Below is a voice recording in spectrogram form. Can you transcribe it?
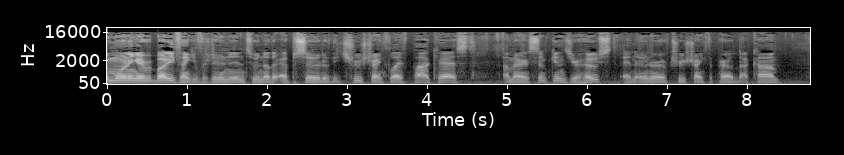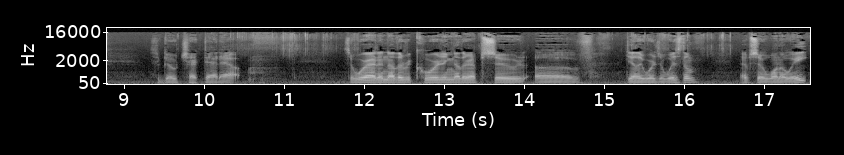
Good morning, everybody. Thank you for tuning in to another episode of the True Strength Life podcast. I'm Aaron Simpkins, your host and owner of TrueStrengthApparel.com. So go check that out. So we're at another recording, another episode of Daily Words of Wisdom, episode 108.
